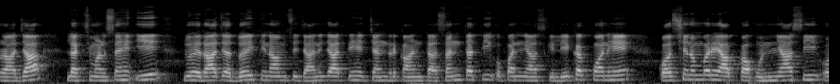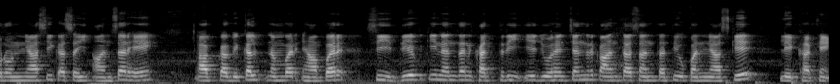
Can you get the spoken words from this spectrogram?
राजा लक्ष्मण सिंह, ये जो है राजा द्वय के नाम से जाने जाते हैं। चंद्रकांता संतति, उपन्यास के लेखक कौन है? क्वेश्चन नंबर है आपका उन्यासी और उन्यासी का सही आंसर है आपका विकल्प नंबर यहाँ पर सी देवकी नंदन खत्री। ये जो है चंद्रकांता संतति उपन्यास के लेखक हैं।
